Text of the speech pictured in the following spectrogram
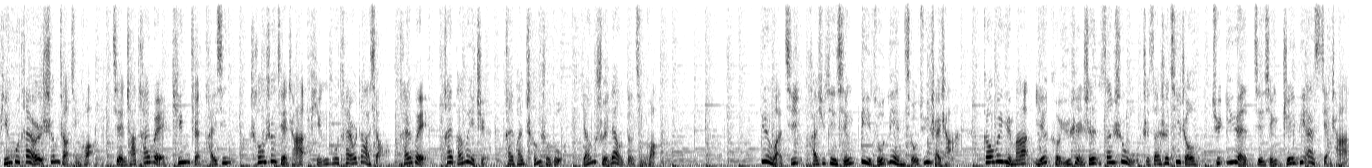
评估胎儿生长情况，检查胎位，听诊胎心，超声检查，评估胎儿大小、胎位、胎盘位置、胎盘成熟度、羊水量等情况。孕晚期还需进行 B 族链球菌筛查。高危孕妈也可于妊娠三十五至三十七周去医院进行 JBS 检查，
